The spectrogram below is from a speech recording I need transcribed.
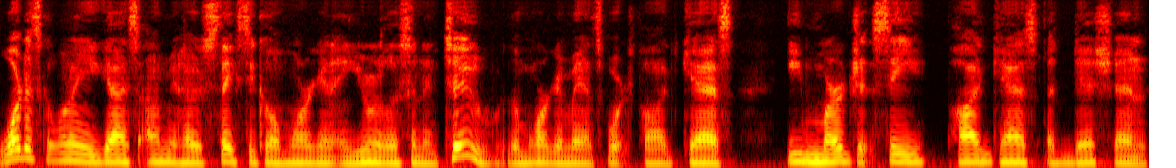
What is going on, you guys? I'm your host, Stacy Cole Morgan, and you are listening to the Morgan Man Sports Podcast, Emergency Podcast Edition.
